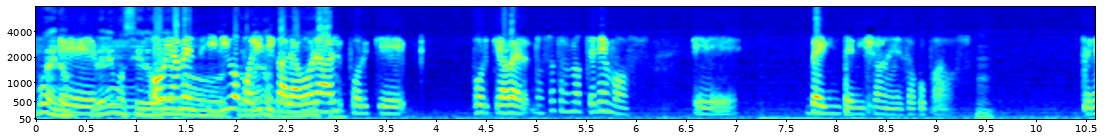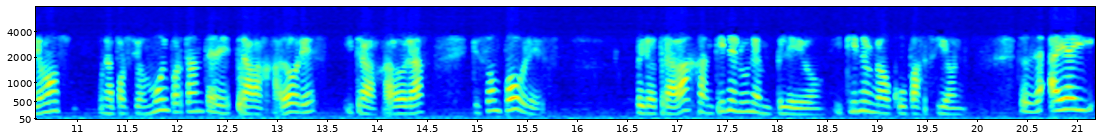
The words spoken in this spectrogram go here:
Bueno, Eh, veremos si el Obviamente, y digo política nota laboral porque, porque, a ver, nosotros no tenemos eh, 20 millones de desocupados. Mm. Tenemos una porción muy importante de trabajadores y trabajadoras que son pobres, pero trabajan, tienen un empleo y tienen una ocupación. Entonces, ahí hay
